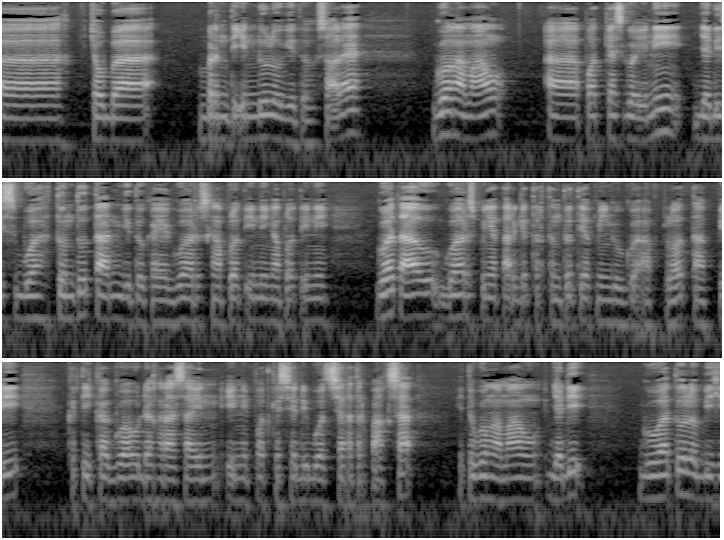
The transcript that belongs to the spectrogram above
uh, coba berhentiin dulu gitu. Soalnya gue nggak mau uh, podcast gue ini jadi sebuah tuntutan gitu. Kayak gue harus ngupload ini ngupload ini. Gue tahu gue harus punya target tertentu tiap minggu gue upload tapi ketika gue udah ngerasain ini podcastnya dibuat secara terpaksa itu gue nggak mau. Jadi gue tuh lebih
